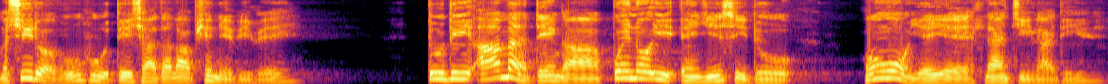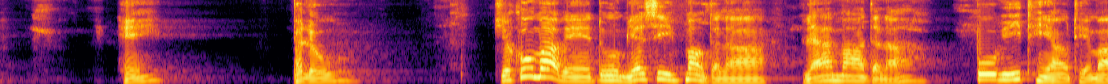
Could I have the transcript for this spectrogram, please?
မရှိတော့ဘူးဟုတေချာတလောက်ဖြစ်နေပြီပဲသူဒီအာမန်တင်းကပွင့်တို့ဤအိမ်ကြီးစီတို့ဝုံဝုံရဲရဲလှမ်းကြည့်လိုက်သည်ဟင်ဘလို့ယခုမှပင်သူမျက်စိမှောက်သလားလမ်းမသလားပိုပြီးထင်အောင်ထင်မှာ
